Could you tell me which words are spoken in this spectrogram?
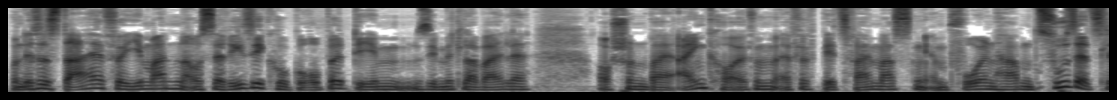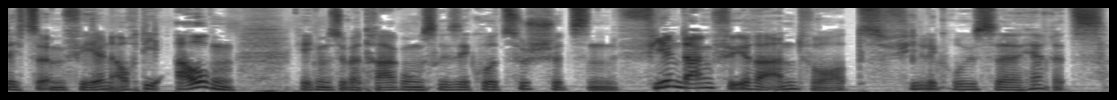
Und ist es daher für jemanden aus der Risikogruppe, dem Sie mittlerweile auch schon bei Einkäufen FFP2-Masken empfohlen haben, zusätzlich zu empfehlen, auch die Augen gegen das Übertragungsrisiko zu schützen? Vielen Dank für Ihre Antwort. Viele Grüße, Herr Ritz.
